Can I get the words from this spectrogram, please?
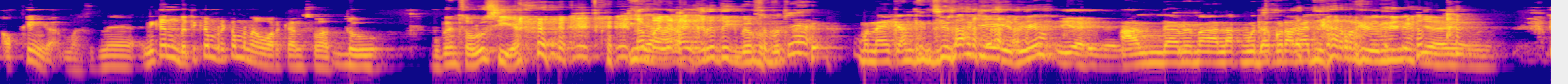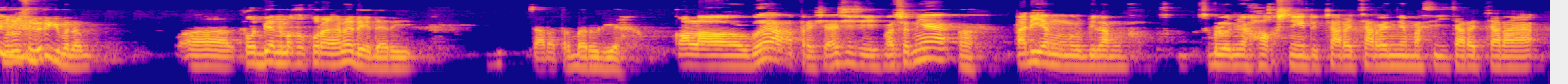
oke nggak maksudnya ini kan berarti kan mereka menawarkan suatu bukan solusi ya kan Iya. banyak yang kritik dong Sebetulnya menaikkan tensi lagi gitu ya. iya iya iya. Anda memang anak muda kurang ajar gitu ya. iya iya benar. menurut sendiri gimana Eh, kelebihan sama kekurangannya deh dari cara terbaru dia Kalau gue apresiasi sih. Maksudnya Ah. tadi yang lu bilang sebelumnya hoaxnya itu cara-caranya masih cara-cara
